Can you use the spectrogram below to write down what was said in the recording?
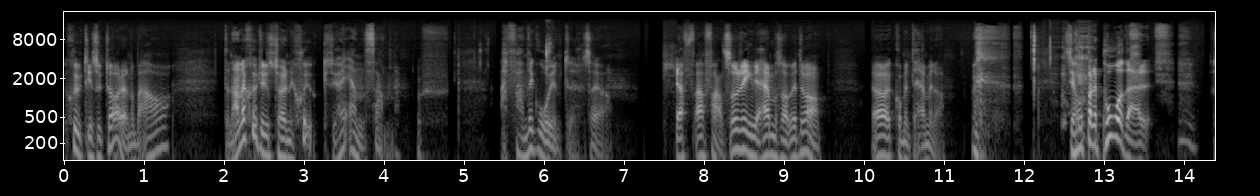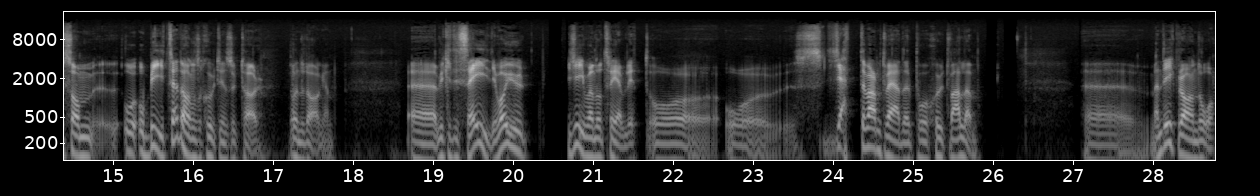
skjutinstruktören och bara ja, den andra skjutinstruktören är sjuk, så jag är ensam. Ah, fan, det går ju inte, sa jag. Ja, ah, fan. Så ringde jag hem och sa, vet du vad? Jag kommer inte hem idag. så jag hoppade på där som, och, och biträdde honom som skjutinstruktör under dagen. Eh, vilket i sig, det var ju givande och trevligt och, och jättevarmt väder på skjutvallen. Eh, men det gick bra ändå.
